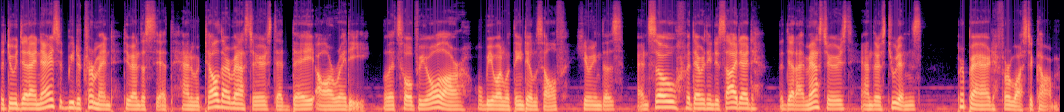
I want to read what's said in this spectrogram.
The two Jedi Knights would be determined to end the Sith and would tell their masters that they are ready. Let's hope we all are, Obi-Wan would think to himself, hearing this. And so, with everything decided, the Jedi Masters and their students prepared for what's to come.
